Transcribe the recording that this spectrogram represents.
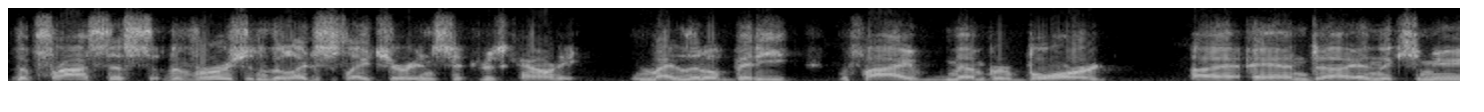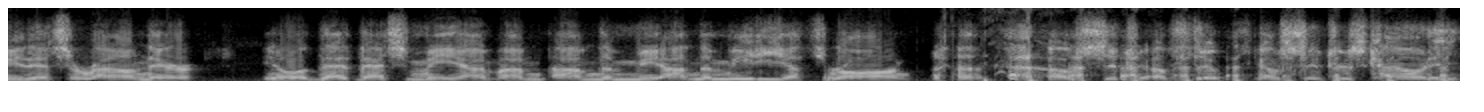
the process, the version of the legislature in Citrus County. My little bitty five-member board, uh, and uh, the community that's around there, you know that that's me. I'm I'm I'm the me I'm the media throng of, Citrus, of, of, Citrus County.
